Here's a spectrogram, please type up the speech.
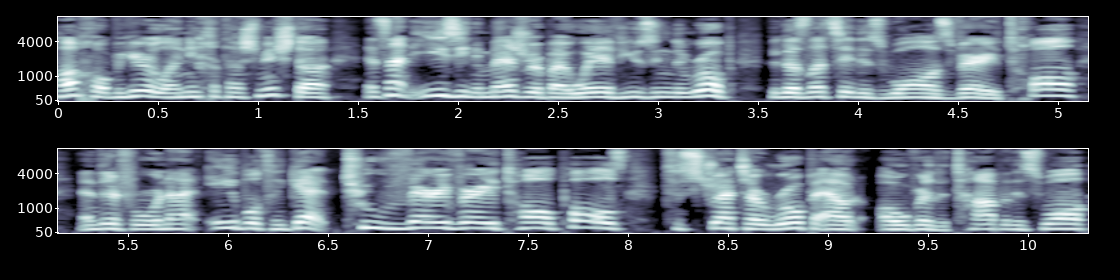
Hach over here, la nicha tashmishta, it's not easy to measure it by way of using the rope because let's say this wall is very tall and therefore we're not able to get two very, very tall poles to stretch our rope out over the top of this wall.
